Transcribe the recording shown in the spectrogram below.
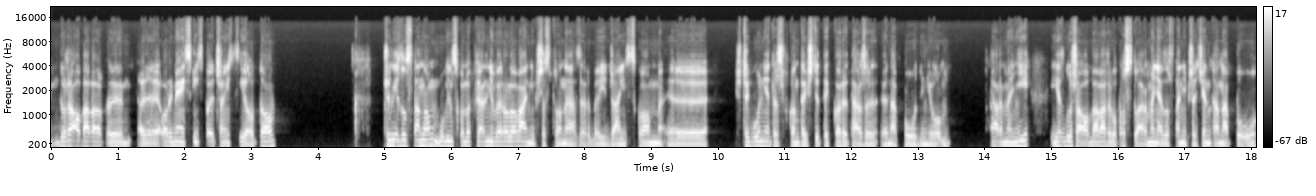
duża obawa w ormiańskim społeczeństwie o to, czy nie zostaną, mówiąc kolokwialnie, wyrolowani przez stronę azerbejdżańską, szczególnie też w kontekście tych korytarzy na południu Armenii jest duża obawa, że po prostu Armenia zostanie przecięta na pół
